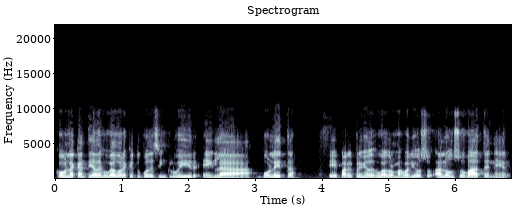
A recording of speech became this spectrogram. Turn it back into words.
con la cantidad de jugadores que tú puedes incluir en la boleta para el premio de jugador más valioso, Alonso va a tener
